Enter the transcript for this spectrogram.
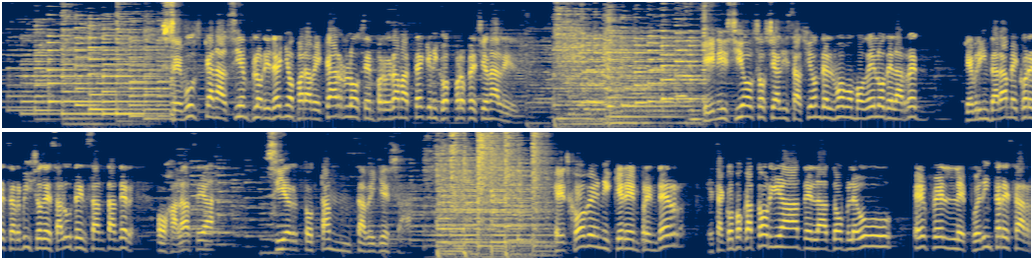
Se buscan a 100 florideños para becarlos en programas técnicos profesionales. Inició socialización del nuevo modelo de la red que brindará mejores servicios de salud en Santander. Ojalá sea cierto tanta belleza. Es joven y quiere emprender esta convocatoria de la WF le puede interesar.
